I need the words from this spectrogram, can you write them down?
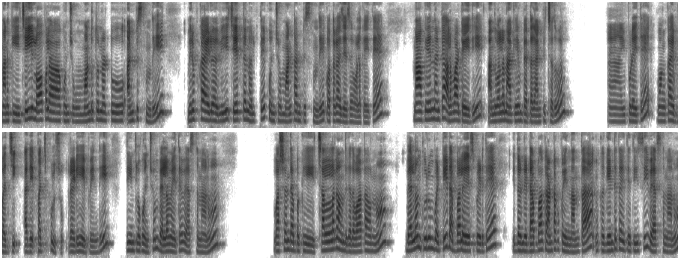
మనకి చెయ్యి లోపల కొంచెం మండుతున్నట్టు అనిపిస్తుంది. మిరపకాయలు అవి చేత్తో నలిపితే కొంచెం మంట అనిపిస్తుంది కొత్తగా చేసే వాళ్ళకైతే. నాకేందంటే అలవాటే ఇది. అందువల్ల నాకేం పెద్దగా అనిపించదు. ఇప్పుడైతే వంకాయ బజ్జీ అదే పచ్చి పులుసు రెడీ అయిపోయింది. దీంట్లో కొంచెం బెల్లం అయితే వేస్తున్నాను. వర్షం దెబ్బకి చల్లగా ఉంది కదా వాతావరణం. బెల్లం తురుము బట్టి డబ్బాలో వేసి పెడితే ఇదండి డబ్బాకి అంటకపోయింది అంతా ఇంకా గెంటితో అయితే తీసి వేస్తున్నాను.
